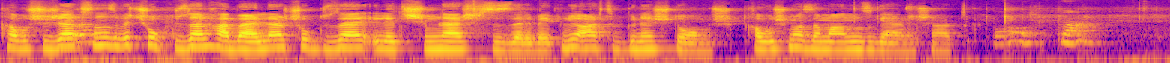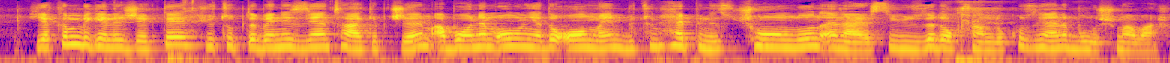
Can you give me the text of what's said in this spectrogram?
kavuşacaksınız ve çok güzel haberler, çok güzel iletişimler sizleri bekliyor. Artık güneş doğmuş. Kavuşma zamanınız gelmiş artık. Yakın bir gelecekte YouTube'da beni izleyen takipçilerim abonem olun ya da olmayın bütün hepiniz çoğunluğun enerjisi %99 yani buluşma var.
